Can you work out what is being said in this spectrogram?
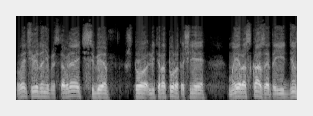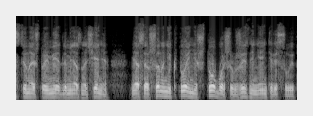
Вы, очевидно, не представляете себе, что литература, точнее, мои рассказы — это единственное, что имеет для меня значение. Меня совершенно никто и ничто больше в жизни не интересует.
